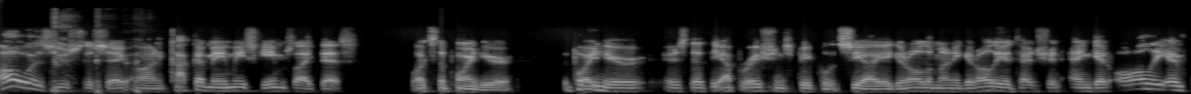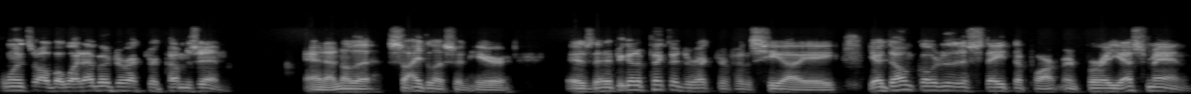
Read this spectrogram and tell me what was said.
always used to say on cockamamie schemes like this. What's the point here? The point here is that the operations people at CIA get all the money, get all the attention, and get all the influence over whatever director comes in. And another side lesson here is that if you're going to pick a director for the CIA, you don't go to the State Department for a yes man.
